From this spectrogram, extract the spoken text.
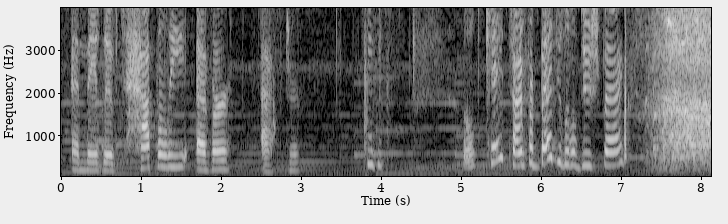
and they lived happily ever after. okay, time for bed, you little douchebags.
